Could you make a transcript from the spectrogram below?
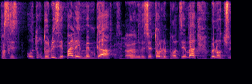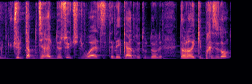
parce que autour de lui, c'est pas les mêmes gars. Le seul temps de prendre ses marques. Maintenant, tu, le tapes direct dessus. Tu dis, ouais, c'était les cadres et tout dans, le- dans leur équipe précédente.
